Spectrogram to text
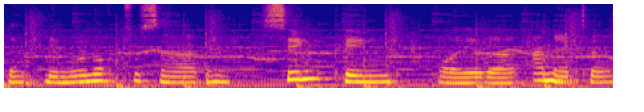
bleibt mir nur noch zu sagen, Sing Pink, eure Annette.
